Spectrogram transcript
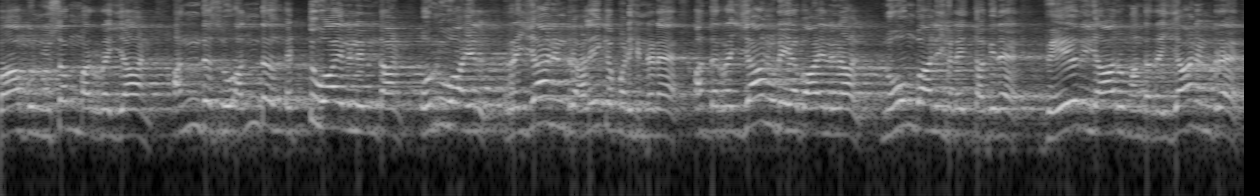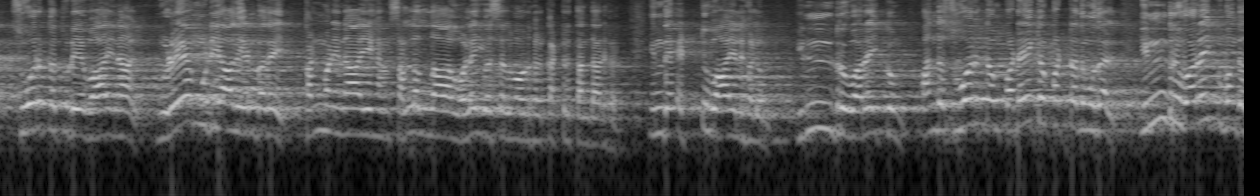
வாபுன் யுசம்மர் ரையான். அந்த சு அந்த எட்டு வாயிலில் இருந்தான் ஒரு வாயில் ரையான் என்று அழைக்கப்படுகின்றன. அந்த ரையானுடைய வாயிலினால் நோம்பாளிகளை தவிர வேறு யாரும் அந்த ரையான் என்ற சுவர்க்கத்துடைய வாயினால் நுழைய முடியாது என்பதை கண்மணி நாயகம் சல்லல்லா அலைஹி அவர்கள் கற்றுத் தந்தார்கள். இந்த எட்டு வாயில்களும் இன்று வரைக்கும் அந்த சுவர்க்கம் படை படைக்கப்பட்டது முதல் இன்று வரைக்கும் அந்த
